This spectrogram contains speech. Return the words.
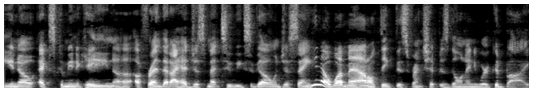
you know excommunicating a, a friend that i had just met two weeks ago and just saying you know what man? I don't think this friendship is going anywhere. Goodbye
